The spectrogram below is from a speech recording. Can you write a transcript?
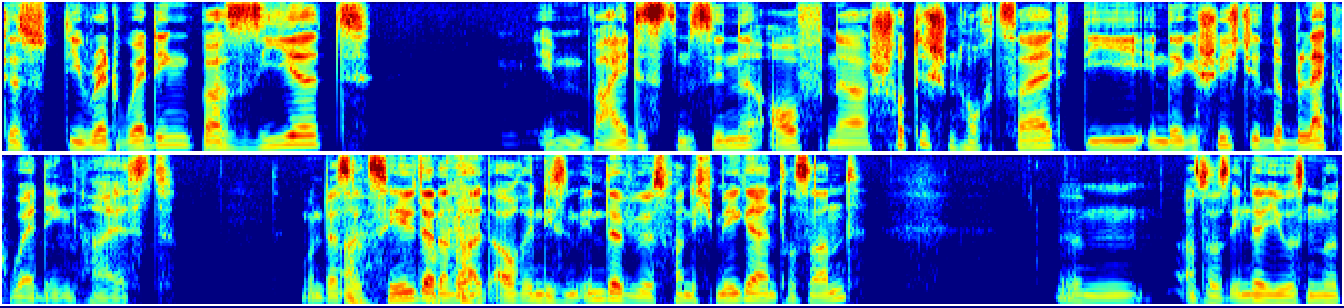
das, die Red Wedding basiert im weitesten Sinne auf einer schottischen Hochzeit, die in der Geschichte The Black Wedding heißt. Und das Ah, erzählt er dann okay. halt auch in diesem Interview. Das fand ich mega interessant. Ähm, Also das Interview sind nur,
